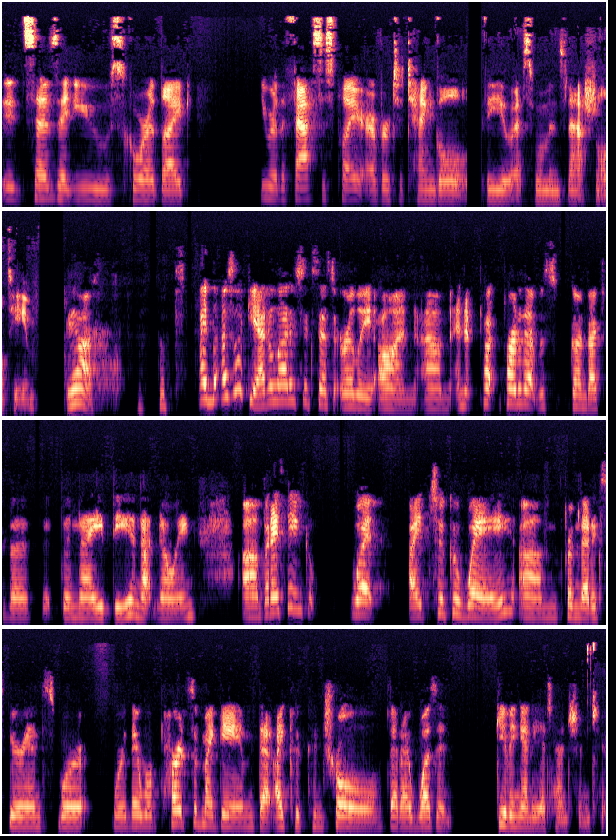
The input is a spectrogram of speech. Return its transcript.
It says that you scored like you were the fastest player ever to 10 goals with the U.S. women's national team. Yeah. I, was lucky. I had a lot of success early on. Um, and it, part of that was going back to the, the, the naivety and not knowing. Uh, but I think what I took away um, from that experience were where there were parts of my game that I could control that I wasn't giving any attention to.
